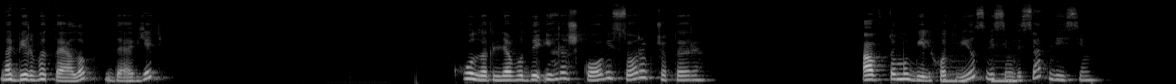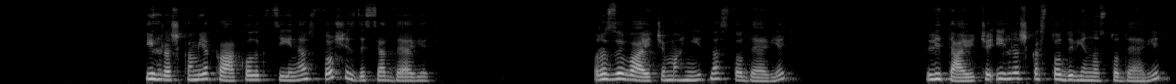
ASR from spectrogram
набір ветелок 9, Кулер для води іграшковий 44. Автомобіль Hot Wheels 88. Іграшка м'яка колекційна 169. Розвиваюча магнітна 109. Літаюча іграшка 199.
